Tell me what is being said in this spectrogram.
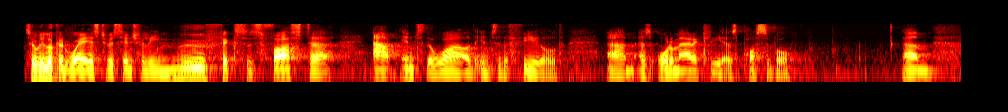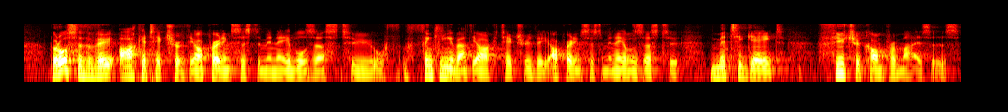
So we look at ways to essentially move fixes faster out into the wild, into the field, um, as automatically as possible. Um, but also the very architecture of the operating system enables us to, thinking about the architecture of the operating system enables us to mitigate future compromises,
